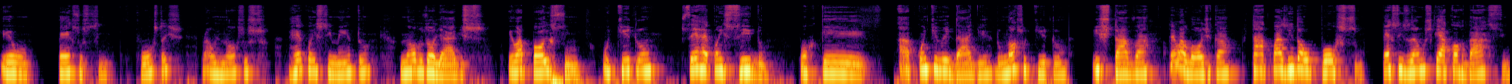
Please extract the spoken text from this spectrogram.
eu peço sim forças para os nossos reconhecimentos, novos olhares. Eu apoio sim o título ser reconhecido, porque a continuidade do nosso título estava, pela lógica, estava quase indo ao poço. Precisamos que acordasse,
